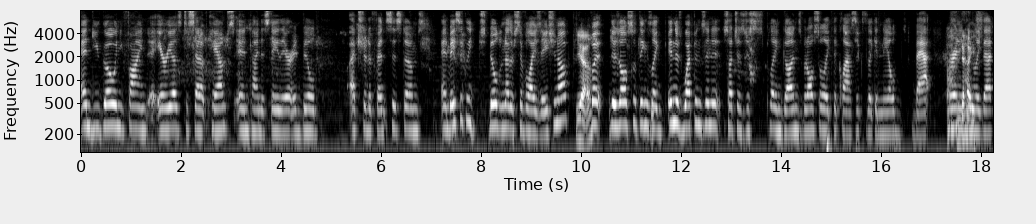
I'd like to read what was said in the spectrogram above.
And you go and you find areas to set up camps and kind of stay there and build extra defense systems and basically just build another civilization up. Yeah. But there's also things like and there's weapons in it, such as just plain guns, but also like the classics, like a nailed bat or Oh, anything nice. like that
